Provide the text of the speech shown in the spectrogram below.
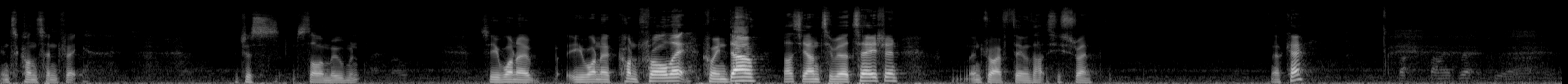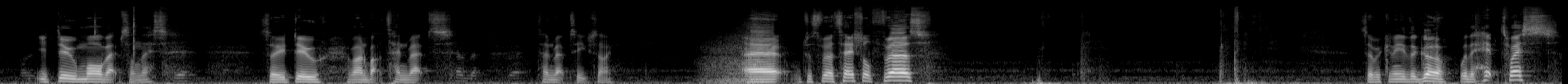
into concentric, just slower movement. So you want to you want to control it coming down. That's the anti-rotation, and drive through. That's your strength. Okay you do more reps on this. So you do around about 10 reps, 10 reps. 10 reps each side. Uh, just rotational throws. So we can either go with a hip twist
